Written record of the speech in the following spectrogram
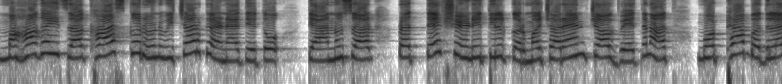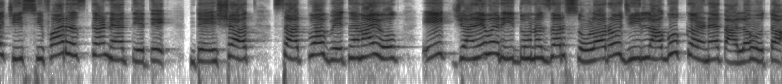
महागाईचा खास करून विचार करण्यात येतो. त्यानुसार प्रत्येक श्रेणीतील कर्मचाऱ्यांच्या वेतनात मोठ्या बदलाची शिफारस करण्यात येते. देशात सातवा वेतन आयोग एक जानेवारी दोन हजार सोळा रोजी लागू करण्यात आला होता.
